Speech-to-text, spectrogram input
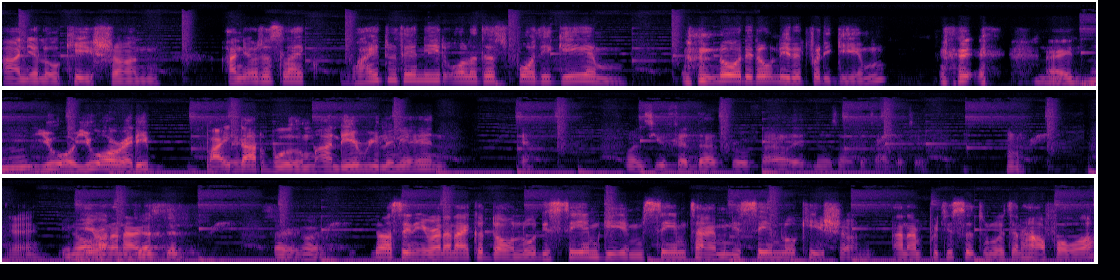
and your location, and you're just like, why do they need all of this for the game? no, they don't need it for the game. Right. Mhm. You you already bite Yeah. that worm and they reeling you in. Yeah. Once you fit that profile, it knows how to target you. Yeah. You know, Aaron I and I- suggested. Sorry, go ahead. No, I saying Aaron and I could download the same game, same time, in the same location, and I'm pretty certain within half hour,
